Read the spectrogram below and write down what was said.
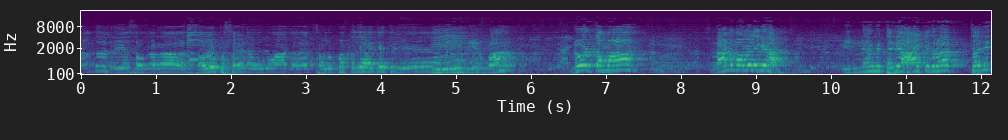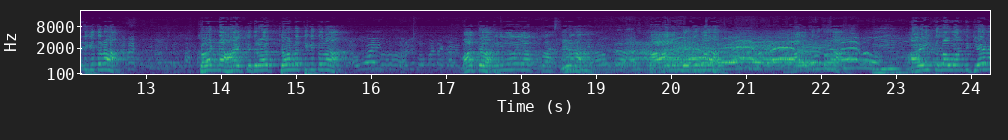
ನಂದಲ್ರಿ ಸೌಕಾರ. ಸ್ವಲ್ಪ ಸೈಡ್ ಹೋಗುವಾಗ ಸ್ವಲ್ಪ ತಲೆ ಆಗೈತ್ರಿ ಏನಪ್ಪ? ನೋಡ್ತಮ್ಮ ನನ್ನ ಮಗಳಿಗೆ ಇನ್ನೊಮ್ಮೆ ತಲೆ ಹಾಕಿದ್ರ ತಲೆ ತೆಗಿತನ ಕಣ್ಣ ಹಾಕಿದ್ರ ಕಣ್ಣ ತೆಗಿತನ. ಮತ್ತ ಏನ? ಕಾಲು ತೆಗಿದ್ರ ಕಾಲ ತೆಗಿತನ ಐತಲ್ಲ ಒಂದ್ ಗೇನ?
